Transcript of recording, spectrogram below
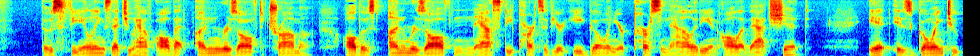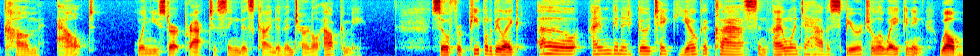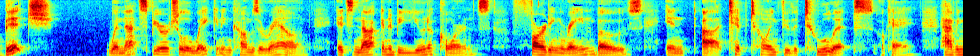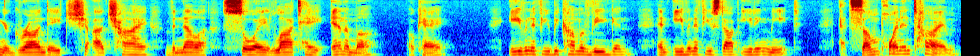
those feelings that you have, all that unresolved trauma, all those unresolved nasty parts of your ego and your personality and all of that shit, it is going to come out when you start practicing this kind of internal alchemy. So for people to be like, oh, I'm going to go take yoga class and I want to have a spiritual awakening. Well, bitch, when that spiritual awakening comes around, it's not going to be unicorns farting rainbows and uh, tiptoeing through the tulips, okay? Having your grande ch- uh, chai, vanilla, soy, latte enema, okay? Even if you become a vegan and even if you stop eating meat, at some point in time,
